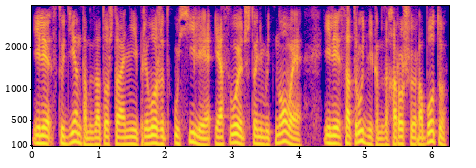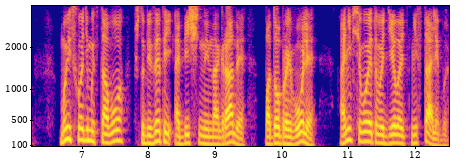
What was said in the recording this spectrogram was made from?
или студентам за то, что они приложат усилия и освоят что-нибудь новое, или сотрудникам за хорошую работу, мы исходим из того, что без этой обещанной награды по доброй воле они всего этого делать не стали бы.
